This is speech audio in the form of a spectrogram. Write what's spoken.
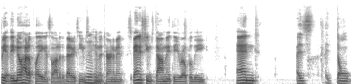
but yeah, they know how to play against a lot of the better teams Mhm. in the tournament. Spanish teams dominate the Europa League, and I, just, I don't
